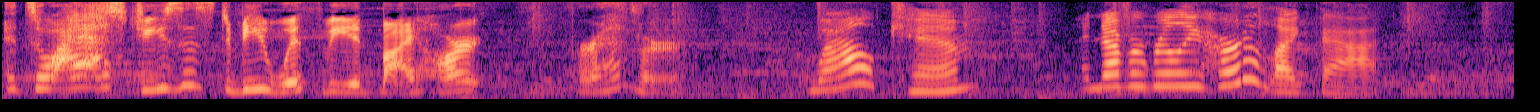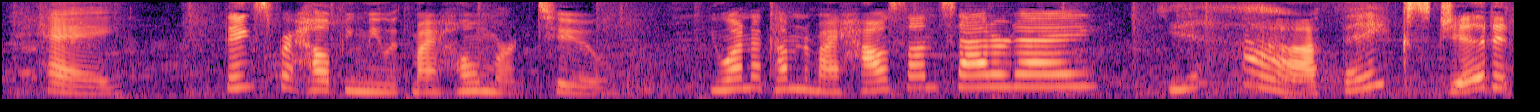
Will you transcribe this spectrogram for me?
and so I asked Jesus to be with me in my heart forever. Wow, Kim. I never really heard it like that. Hey, Thanks for helping me with my homework, too. You want to come to my house on Saturday? Yeah, thanks. And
